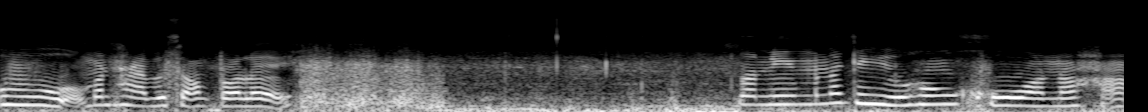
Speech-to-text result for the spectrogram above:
อู้มันหายไปสองตัวเลย ตอนนี้มันน่าจะอยู่ห้องครัวนะคะ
